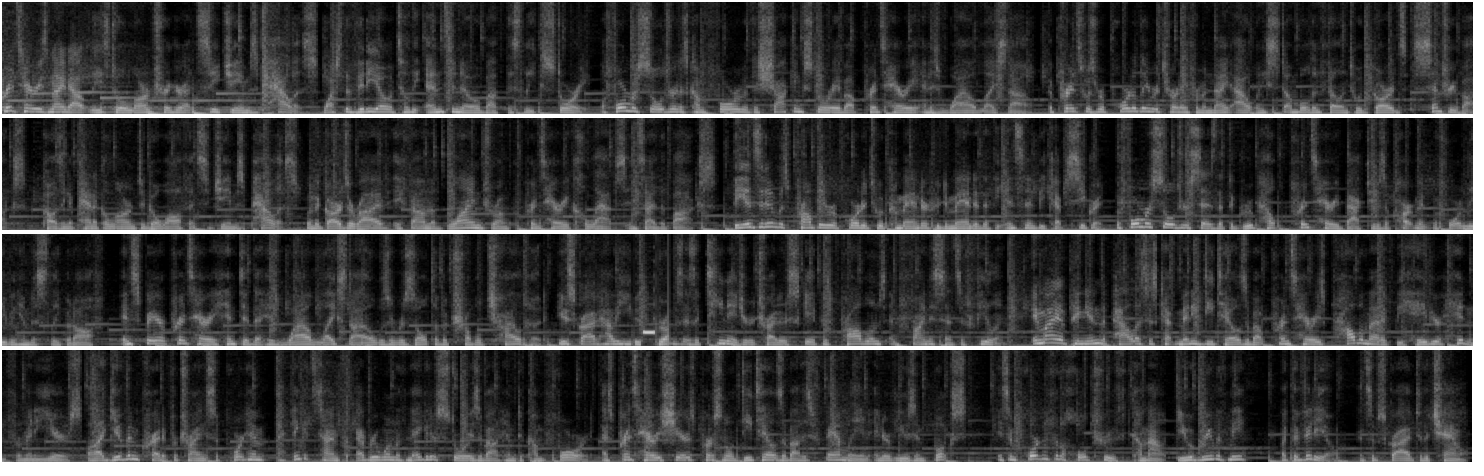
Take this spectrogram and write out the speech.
Prince Harry's night out leads to alarm trigger at St. James Palace. Watch the video until the end to know about this leaked story. A former soldier has come forward with a shocking story about Prince Harry and his wild lifestyle. The prince was reportedly returning from a night out when he stumbled and fell into a guard's sentry box, causing a panic alarm to go off at St. James Palace. When the guards arrived, they found a blind drunk Prince Harry collapse inside the box. The incident was promptly reported to a commander who demanded that the incident be kept secret. The former soldier says that the group helped Prince Harry back to his apartment before leaving him to sleep it off. In Spare, Prince Harry hinted that his wild lifestyle was a result of a troubled childhood. He described how he used drugs as a teenager to try to escape his problems and find a sense of feeling. In my opinion, the palace has kept many details about Prince Harry's problematic behavior hidden for many years. While I give them credit for trying to support him, I think it's time for everyone with negative stories about him to come forward. As Prince Harry shares personal details about his family in interviews and books, it's important for the whole truth to come out. Do you agree with me? Like the video and subscribe to the channel.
